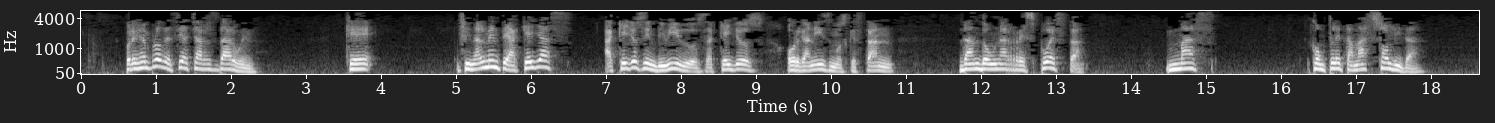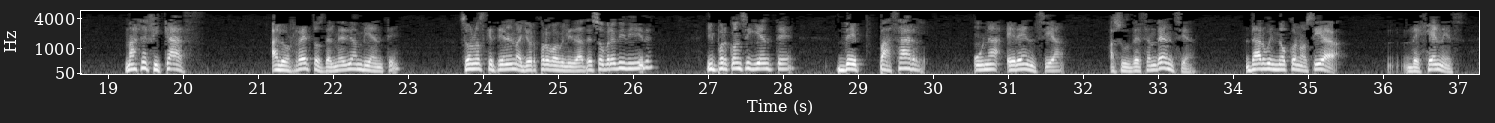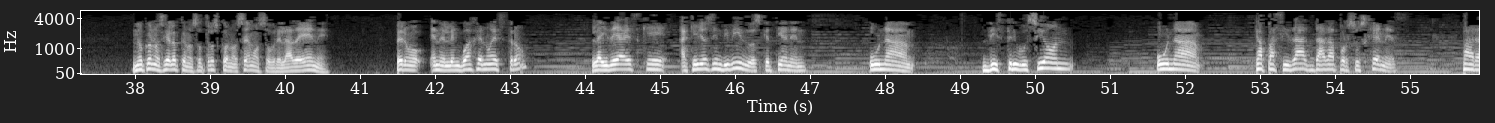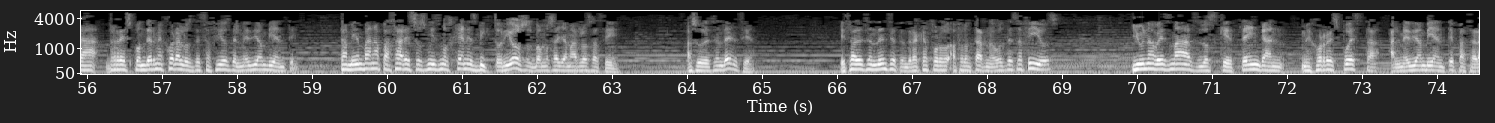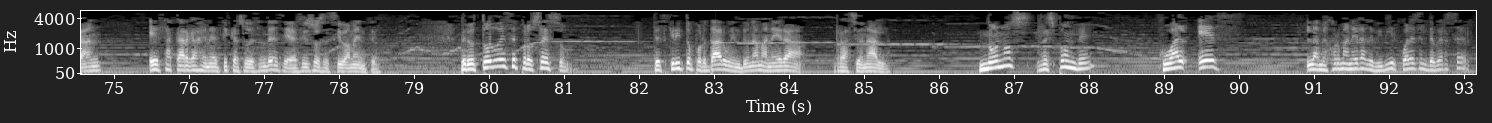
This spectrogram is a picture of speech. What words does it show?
por ejemplo, decía Charles Darwin que finalmente aquellas, aquellos individuos, aquellos organismos que están dando una respuesta más completa, más sólida, más eficaz a los retos del medio ambiente, son los que tienen mayor probabilidad de sobrevivir y por consiguiente de pasar una herencia a su descendencia. Darwin no conocía de genes, no conocía lo que nosotros conocemos sobre el ADN, pero en el lenguaje nuestro, la idea es que aquellos individuos que tienen una distribución, una capacidad dada por sus genes para responder mejor a los desafíos del medio ambiente, también van a pasar esos mismos genes victoriosos, vamos a llamarlos así, a su descendencia. Esa descendencia tendrá que afrontar nuevos desafíos y una vez más los que tengan mejor respuesta al medio ambiente pasarán esa carga genética a su descendencia y así sucesivamente. Pero todo ese proceso descrito por Darwin de una manera racional, no nos responde cuál es la mejor manera de vivir, cuál es el deber ser.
